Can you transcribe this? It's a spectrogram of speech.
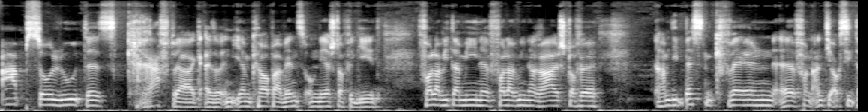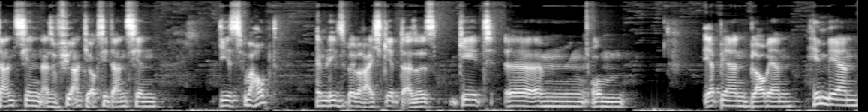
absolutes Kraftwerk, also in ihrem Körper, wenn es um Nährstoffe geht voller Vitamine, voller Mineralstoffe, haben die besten Quellen äh, von Antioxidantien, also für Antioxidantien, die es überhaupt im Lebensmittelbereich gibt. Also es geht ähm, um Erdbeeren, Blaubeeren, Himbeeren,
